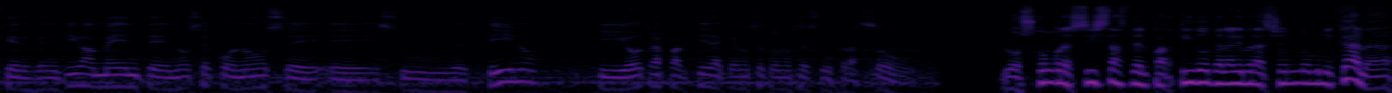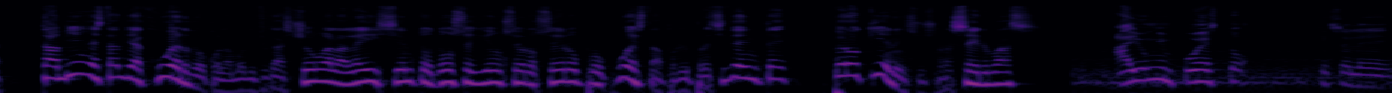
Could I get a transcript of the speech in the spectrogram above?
que definitivamente no se conoce eh, su destino y otra partida que no se conoce su razón. Los congresistas del Partido de la Liberación Dominicana también están de acuerdo con la modificación a la ley 112-00 propuesta por el presidente, pero tienen sus reservas. Hay un impuesto que se le,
